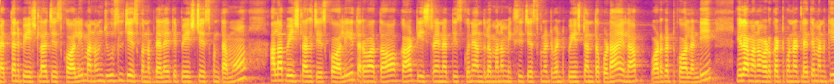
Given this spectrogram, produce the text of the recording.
మెత్తని పేస్ట్లా చేసుకోవాలి. మనం జ్యూసులు చేసుకున్నప్పుడు ఎలా అయితే పేస్ట్ చేసుకుంటామో అలా పేస్ట్ లాగా చేసుకోవాలి. తర్వాత ఒక టీ స్ట్రైనర్ తీసుకొని అందులో మనం మిక్సీ చేసుకున్నటువంటి పేస్ట్ అంతా కూడా ఇలా వడగట్టుకోవాలండి. ఇలా మనం వడకట్టుకున్నట్లయితే మనకి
